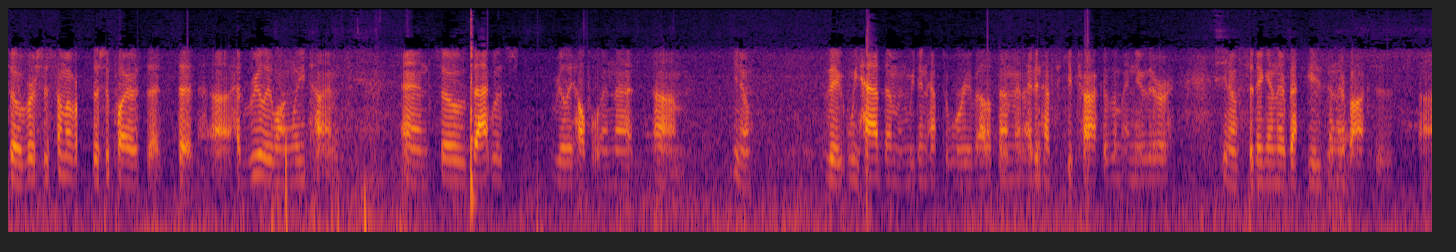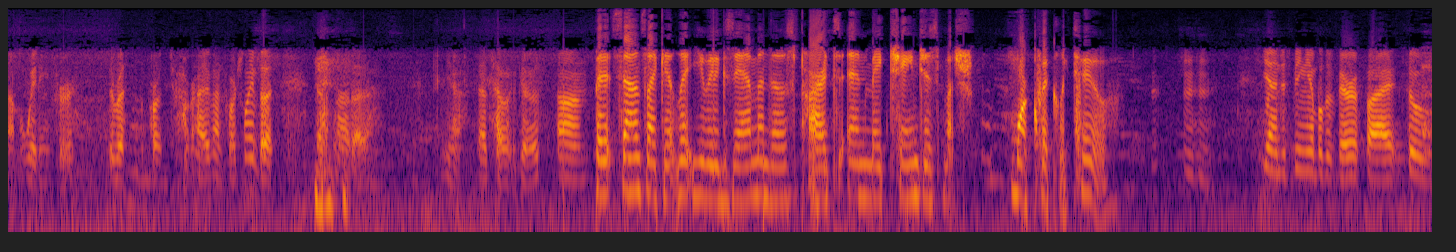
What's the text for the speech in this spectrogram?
so versus some of our other suppliers that that uh, had really long lead times, and so that was really helpful in that um, you know they, we had them and we didn't have to worry about them, and I didn't have to keep track of them. I knew they were you know sitting in their baggies in their boxes, um, waiting for the rest of the parts to arrive. Unfortunately, but that's not a you know, that's how it goes. Um, but it sounds like it let you examine those parts and make changes much more quickly too. Mm-hmm. Yeah, and just being able to verify. So,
